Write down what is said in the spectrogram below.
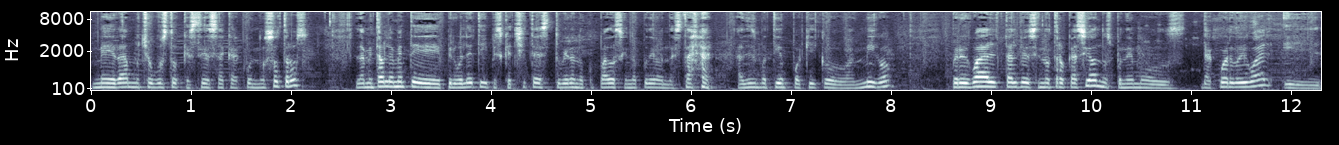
Me da mucho gusto que estés acá con nosotros. Lamentablemente Pirulete y Pizcachita estuvieron ocupados y no pudieron estar al mismo tiempo aquí conmigo pero igual, tal vez en otra ocasión nos ponemos de acuerdo igual y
